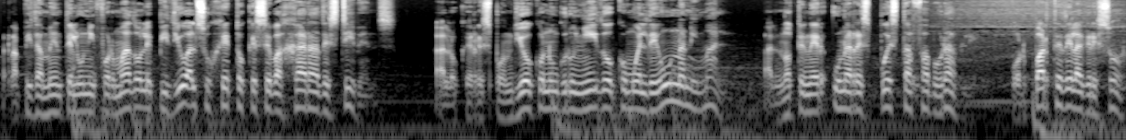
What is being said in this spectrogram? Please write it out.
Rápidamente el uniformado le pidió al sujeto que se bajara de Stevens, a lo que respondió con un gruñido como el de un animal. Al no tener una respuesta favorable por parte del agresor,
